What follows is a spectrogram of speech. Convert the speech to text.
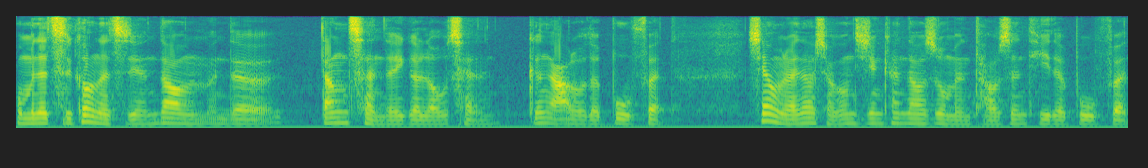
我们的磁控呢，只能到我们的当层的一个楼层跟 R 楼的部分。现在我们来到小公梯间，看到是我们逃生梯的部分。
